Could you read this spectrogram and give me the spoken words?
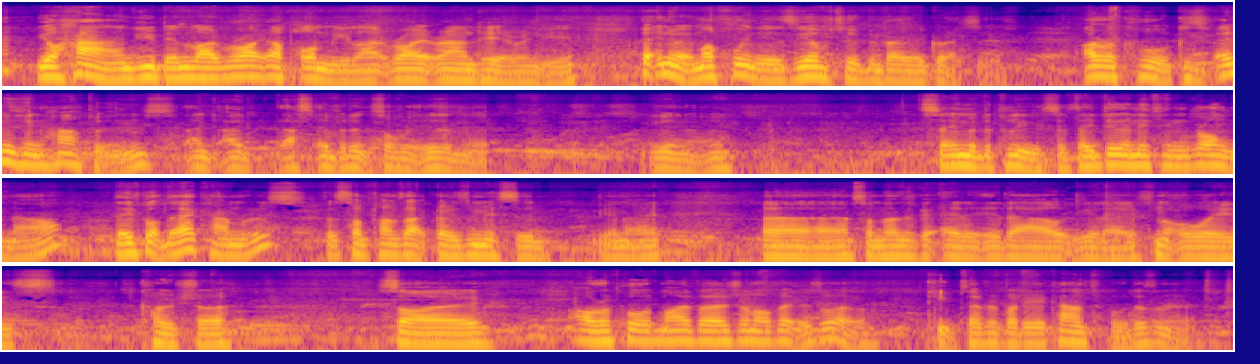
Your hand, you've been like right up on me, like right around here, and you. But anyway, my point is, the other two have been very aggressive. I record because if anything happens, and, and that's evidence of it, isn't it? You know. Same with the police. If they do anything wrong now, they've got their cameras, but sometimes that goes missing. You know, uh, sometimes it get edited out. You know, it's not always kosher. So I'll record my version of it as well. Keeps everybody accountable, doesn't it?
